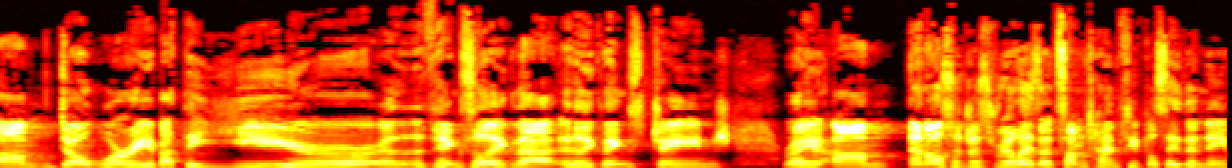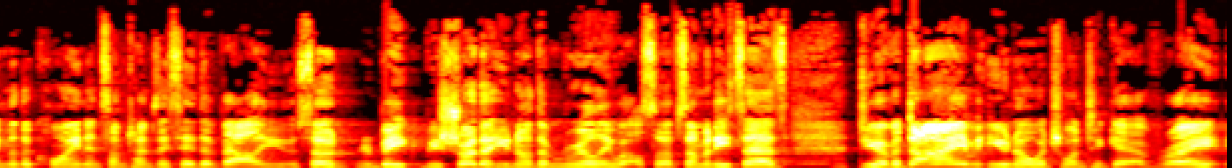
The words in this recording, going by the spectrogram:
Um, don't worry about the year and things like that. Like things change, right? Yeah. Um, and also just realize that sometimes people say the name of the coin and sometimes they say the value. So be, be sure that you know them really well. So if somebody says, do you have a dime? You know which one to give, right?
